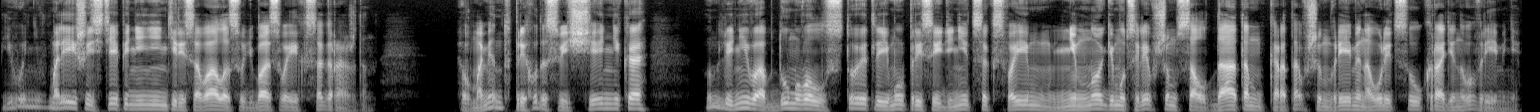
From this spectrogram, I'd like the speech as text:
Его ни в малейшей степени не интересовала судьба своих сограждан. В момент прихода священника — он лениво обдумывал, стоит ли ему присоединиться к своим немногим уцелевшим солдатам, коротавшим время на улице украденного времени.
